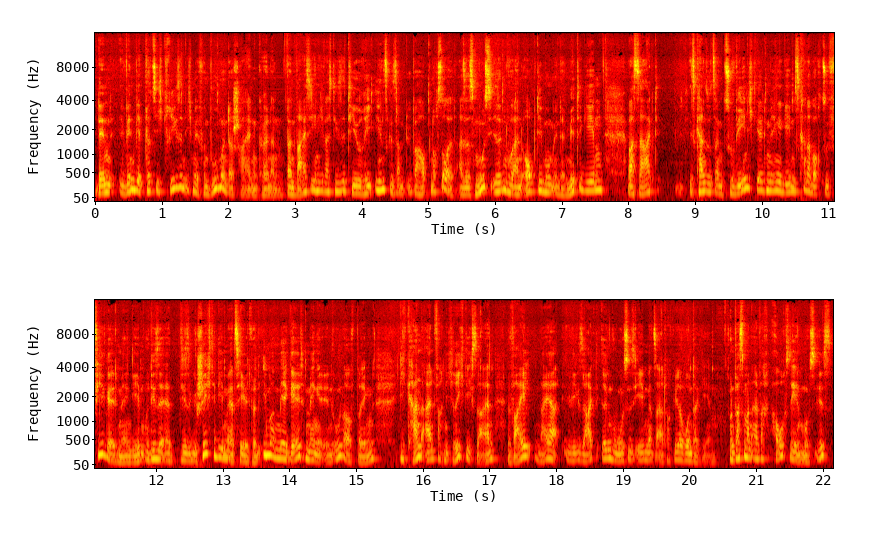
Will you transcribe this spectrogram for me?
denn wenn wir plötzlich Krise nicht mehr von Boom unterscheiden können, dann weiß ich nicht, was diese Theorie insgesamt überhaupt noch soll. Also es muss irgendwo ein Optimum in der Mitte geben, was sagt, es kann sozusagen zu wenig Geldmenge geben, es kann aber auch zu viel Geldmenge geben. Und diese, diese Geschichte, die ihm erzählt wird, immer mehr Geldmenge in Umlauf bringen, die kann einfach nicht richtig sein, weil, naja, wie gesagt, irgendwo muss es eben ganz einfach wieder runtergehen. Und was man einfach auch sehen muss, ist,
